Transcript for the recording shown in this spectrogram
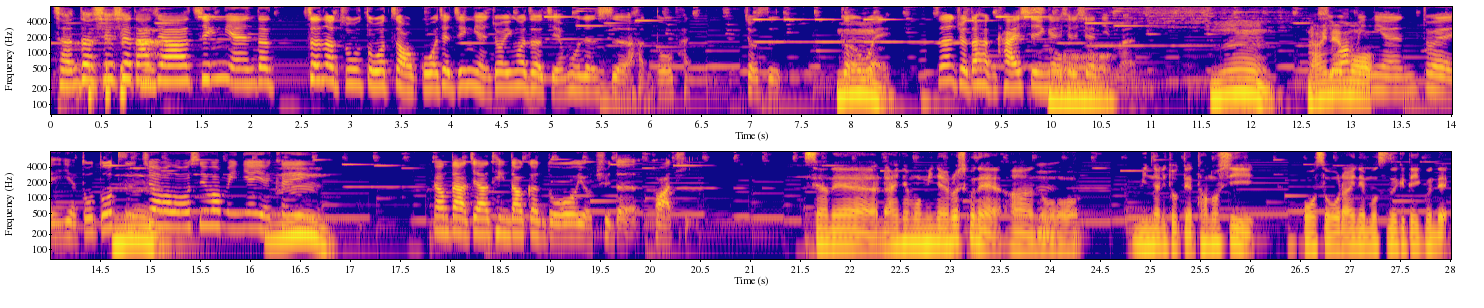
真的谢谢大家，今年的 真的诸多照顾，而且今年就因为这个节目认识了很多朋友，就是各位，真的觉得很开心也谢谢你们。うん。うん。来年希望明も。年对也多多指教喽，希望明年也可以うん。让大家听到更多有趣的话题。そやね、来年もみんなよろしくね。あの、みんなにとって楽しい放送を来年も続けていくんで、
